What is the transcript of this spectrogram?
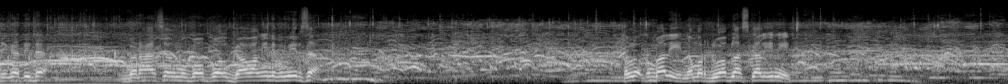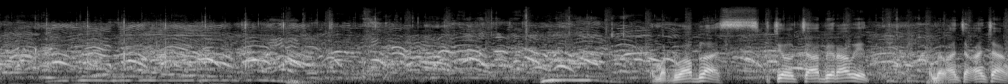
sehingga tidak berhasil membobol gawang ini pemirsa. Peluk kembali nomor 12 kali ini. Nomor 12 kecil cabai rawit ambil ancang-ancang.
